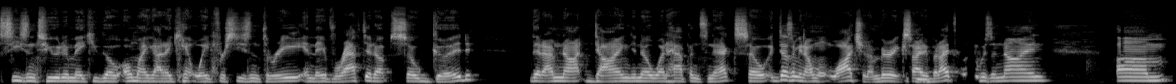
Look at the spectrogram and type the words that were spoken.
season two to make you go, oh my God, I can't wait for season three. And they've wrapped it up so good that I'm not dying to know what happens next. So it doesn't mean I won't watch it. I'm very excited, mm-hmm. but I thought it was a nine. Um,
